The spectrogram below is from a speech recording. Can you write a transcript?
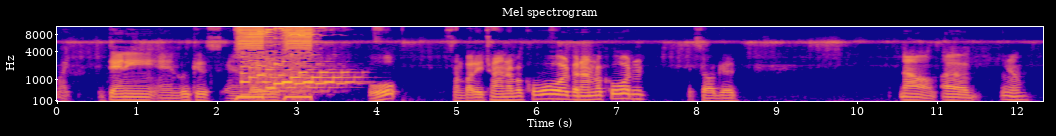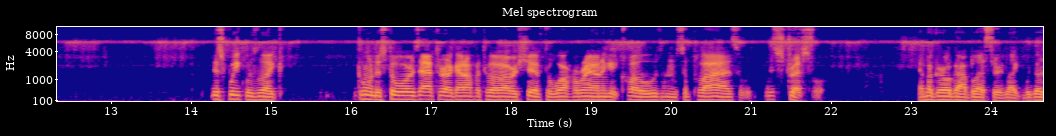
like Danny and Lucas and Layla. Oh, somebody trying to record, but I'm recording. It's all good. Now, uh, you know, this week was like going to stores after I got off a 12 hour shift to walk around and get clothes and supplies. It's stressful. And my girl, God bless her, like we go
